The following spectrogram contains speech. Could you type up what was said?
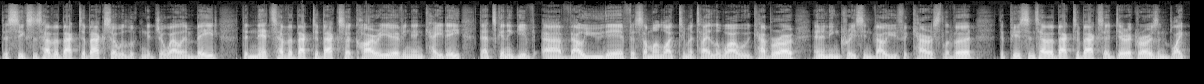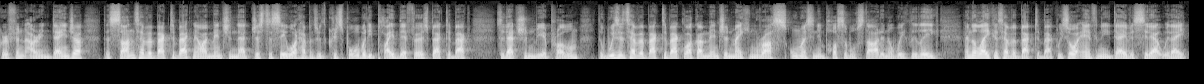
The Sixers have a back to back, so we're looking at Joel Embiid. The Nets have a back to back, so Kyrie Irving and KD. That's going to give uh, value there for someone like Timothé Luwawu-Cabarrot and an increase in value for Caris LeVert. The Pistons have a back to back, so Derrick Rose and Blake Griffin are in danger. The Suns have a back to back. Now, I mentioned that just to see what happens with Chris Paul, but he played their first back to back, so that shouldn't be a problem. The Wizards have a back to back, like I mentioned, making Russ almost an impossible start in a weekly league. And the Lakers have a back to back. We saw Anthony Davis sit out with a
